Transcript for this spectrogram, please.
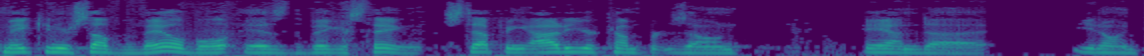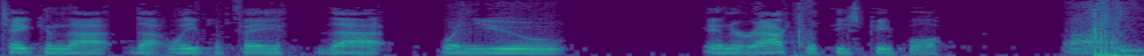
making yourself available is the biggest thing. Stepping out of your comfort zone, and uh, you know, and taking that that leap of faith that when you interact with these people, um,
